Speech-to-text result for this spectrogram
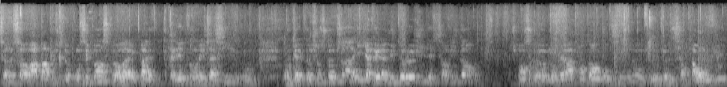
ça n'aura pas plus de conséquences, qu'on n'allait pas traîné devant les assises ou, quelque chose comme ça. Il y avait la mythologie des services d'ordre. Je pense que verre à 30 ans, c'est un film que certains ont vu,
